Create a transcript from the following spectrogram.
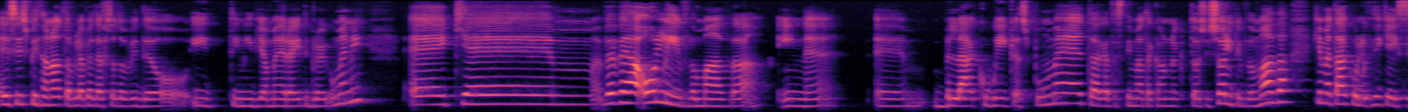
εσείς πιθανότατα βλέπετε αυτό το βίντεο ή την ίδια μέρα ή την προηγούμενη ε, και βέβαια όλη η εβδομάδα είναι ε, Black Week ας πούμε, τα καταστήματα κάνουν εκπτώσεις όλη τη βδομάδα και μετά ακολουθεί και η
